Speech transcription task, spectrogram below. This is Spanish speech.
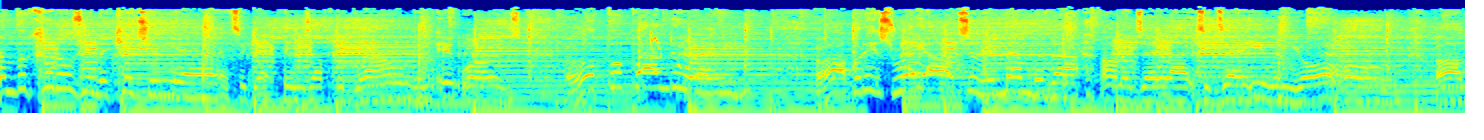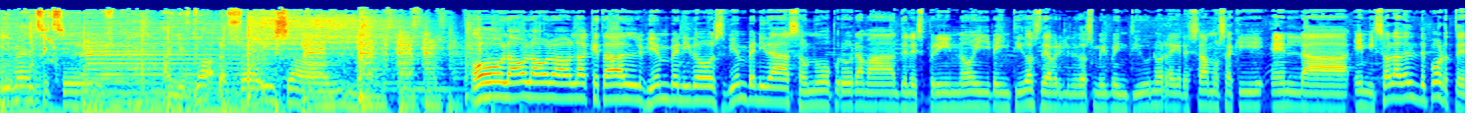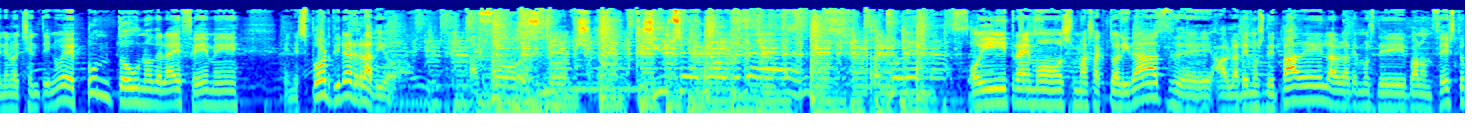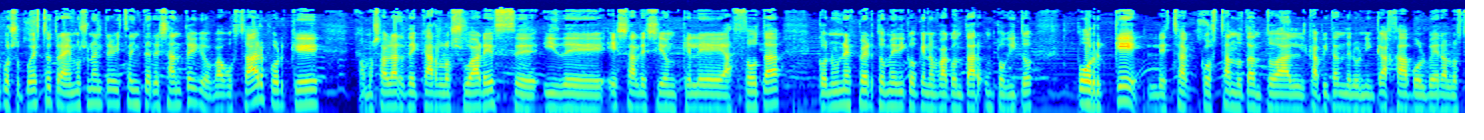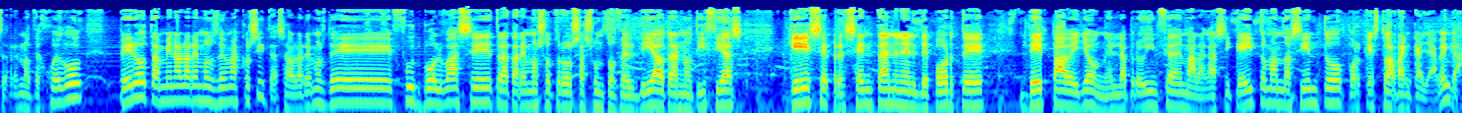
Remember cuddles in the kitchen, yeah, to get things off the ground. And it was up, up and away. Oh, but it's really hard to remember that on a day like today when you're all argumentative and you've got the face on. Hola, hola, hola, hola, ¿qué tal? Bienvenidos, bienvenidas a un nuevo programa del Sprint. Hoy, 22 de abril de 2021, regresamos aquí en la emisora del deporte, en el 89.1 de la FM, en Sport Direct Radio. Hoy traemos más actualidad, eh, hablaremos de pádel, hablaremos de baloncesto, por supuesto, traemos una entrevista interesante que os va a gustar porque vamos a hablar de Carlos Suárez eh, y de esa lesión que le azota con un experto médico que nos va a contar un poquito por qué le está costando tanto al capitán del Unicaja volver a los terrenos de juego, pero también hablaremos de más cositas, hablaremos de fútbol base, trataremos otros asuntos del día, otras noticias que se presentan en el deporte de pabellón en la provincia de Málaga. Así que id tomando asiento porque esto arranca ya. Venga.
